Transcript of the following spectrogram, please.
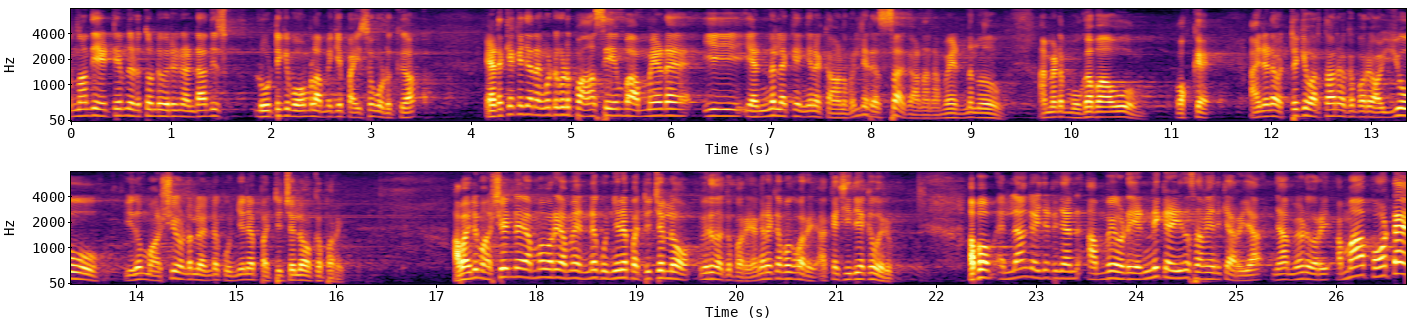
ഒന്നാം തീയതി എ ടി എം എടുത്തുകൊണ്ട് വരും രണ്ടാം തീയതി ഡ്യൂട്ടിക്ക് പോകുമ്പോൾ അമ്മയ്ക്ക് പൈസ കൊടുക്കുക. ഇടയ്ക്കൊക്കെ ഞാൻ അങ്ങോട്ടും ഇങ്ങോട്ട് പാസ് ചെയ്യുമ്പോൾ അമ്മയുടെ ഈ എണ്ണലൊക്കെ ഇങ്ങനെ കാണും. വലിയ രസമാണ് കാണാൻ അമ്മ എണ്ണുന്നതും അമ്മയുടെ മുഖഭാവവും ഒക്കെ. അതിനിടെ ഒറ്റയ്ക്ക് വർത്താനമൊക്കെ പറയും അയ്യോ ഇത് മഷിയുണ്ടല്ലോ എന്റെ കുഞ്ഞിനെ പറ്റിച്ചല്ലോ ഒക്കെ പറയും. അപ്പോൾ അതിൽ മഷിയുണ്ട് അമ്മ പറയും അമ്മ എന്നെ കുഞ്ഞിനെ പറ്റിച്ചല്ലോ ഇവരെന്നൊക്കെ പറയും. അങ്ങനെയൊക്കെ നമുക്ക് പറയും. ഒക്കെ ശരിയൊക്കെ വരും. അപ്പം എല്ലാം കഴിഞ്ഞിട്ട് ഞാൻ അമ്മയോട് എണ്ണി കഴിയുന്ന സമയം എനിക്കറിയാം. ഞാൻ അമ്മയോട് പറയും അമ്മ പോട്ടെ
